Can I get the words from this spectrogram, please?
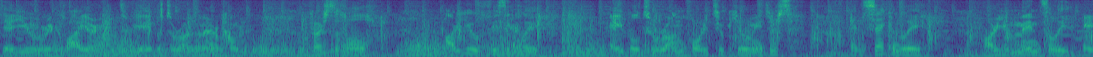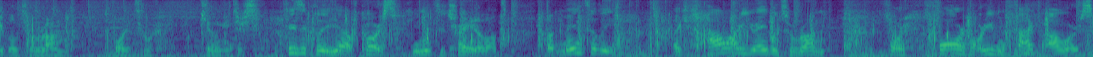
that you require to be able to run a marathon. First of all, are you physically able to run 42 kilometers? And secondly, are you mentally able to run 42 kilometers? Physically, yeah, of course, you need to train a lot. But mentally, like how are you able to run for four or even five hours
